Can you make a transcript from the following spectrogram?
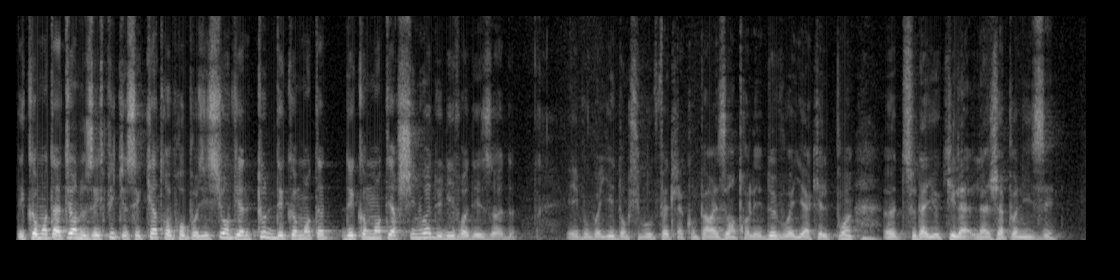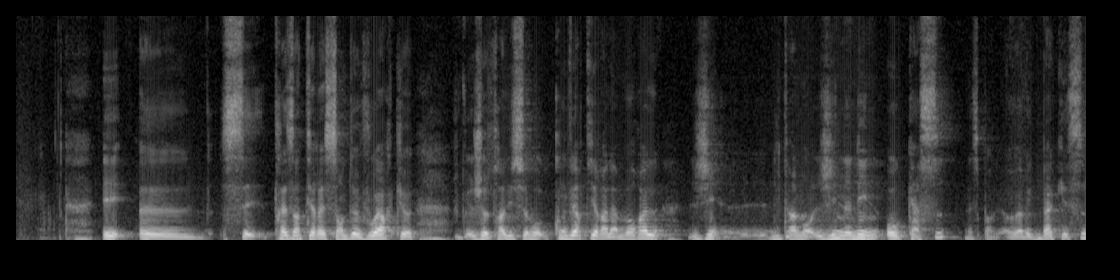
Les commentateurs nous expliquent que ces quatre propositions viennent toutes des commentaires, chinois du livre des Odes. Et vous voyez, donc, si vous faites la comparaison entre les deux, vous voyez à quel point euh, l'a japonisé. Et euh, c'est très intéressant de voir que, je traduis ce mot, convertir à la morale, littéralement jinnin o kasu, n'est-ce pas, avec bakesu,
